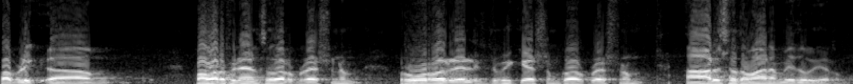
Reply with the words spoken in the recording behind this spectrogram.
പബ്ലിക് പവർ ഫിനാൻസ് കോർപ്പറേഷനും റൂറൽ ഇലക്ട്രിഫിക്കേഷൻ കോർപ്പറേഷനും ആറ് ശതമാനം വീതം ഉയർന്നു.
